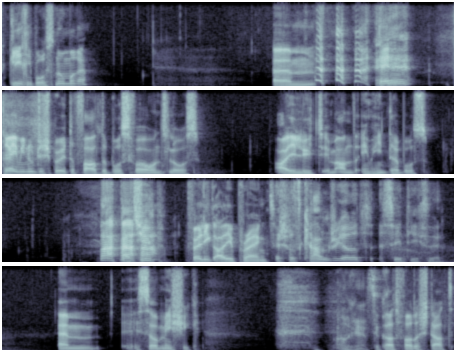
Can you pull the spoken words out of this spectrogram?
die gleiche Busnummer. Ähm, dann, drei Minuten später fährt der Bus vor uns los. Alle Leute im, and- im hinteren Bus. Der Typ, völlig alle prankt. Hast du was Country oder City gesehen? Ähm, so Mischung. Okay. So gerade vor der Stadt.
